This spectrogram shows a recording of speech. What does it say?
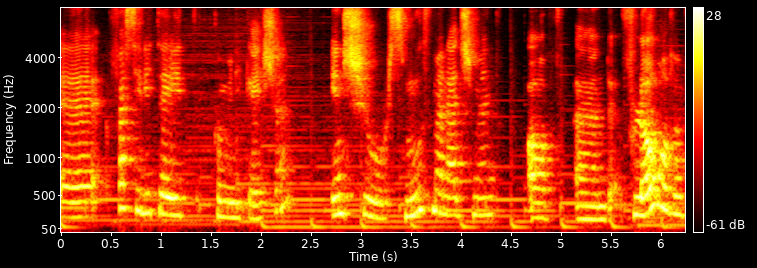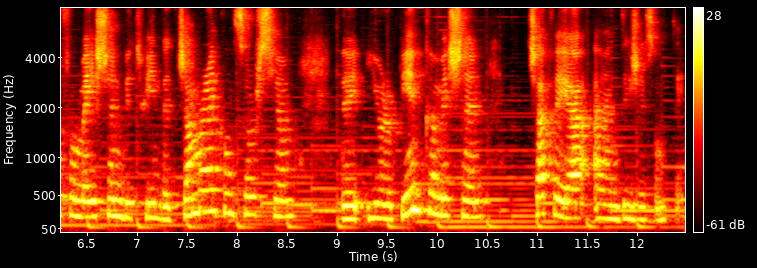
uh, facilitate communication, ensure smooth management of um, and flow of information between the JAMRAI Consortium, the European Commission CHAFEA and DG Santé.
